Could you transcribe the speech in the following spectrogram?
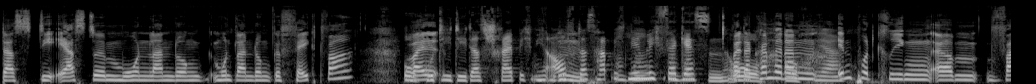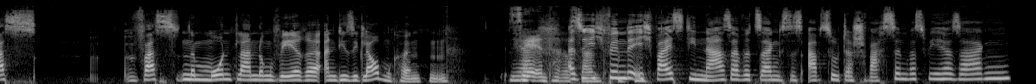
dass die erste Mondlandung, Mondlandung gefaked war. Oh, weil, gute Idee, das schreibe ich mir auf. Das habe ich nämlich vergessen. Weil oh, da können wir dann oh, ja. Input kriegen, ähm, was was eine Mondlandung wäre, an die sie glauben könnten. Sehr ja. interessant. Also ich finde, ich weiß, die NASA wird sagen, das ist absoluter Schwachsinn, was wir hier sagen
